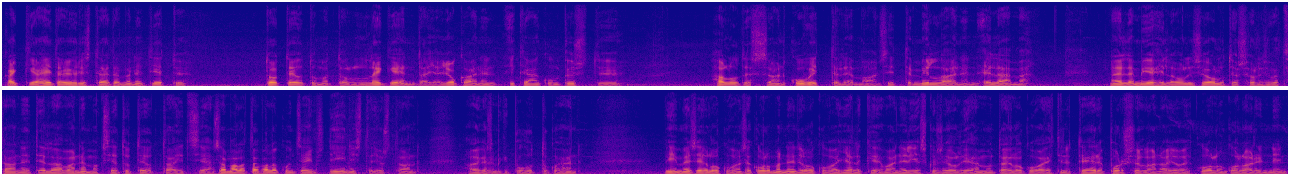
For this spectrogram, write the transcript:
kaikkia heitä yhdistää tämmöinen tietty toteutumaton legenda ja jokainen ikään kuin pystyy halutessaan kuvittelemaan sitten millainen elämä – näillä miehillä olisi ollut, jos he olisivat saaneet elää vanhemmaksi ja toteuttaa itseään. Samalla tavalla kuin James Deanista, josta on aikaisemminkin puhuttu, kun hän viimeisen elokuvansa kolmannen elokuvan jälkeen, vai neljäskö se oli, ja hän monta elokuvaa ehtinyt tehdä, Porschellaan ajoi kuollonkolarin, niin,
